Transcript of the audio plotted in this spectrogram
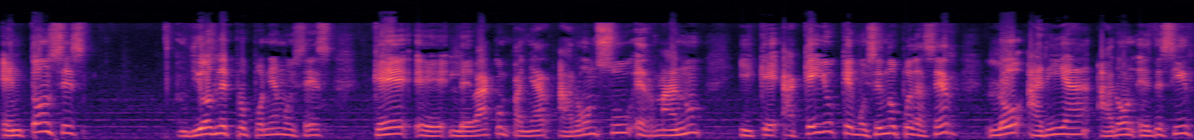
Entonces, Dios le propone a Moisés que eh, le va a acompañar Aarón, su hermano, y que aquello que Moisés no puede hacer, lo haría Aarón, es decir,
